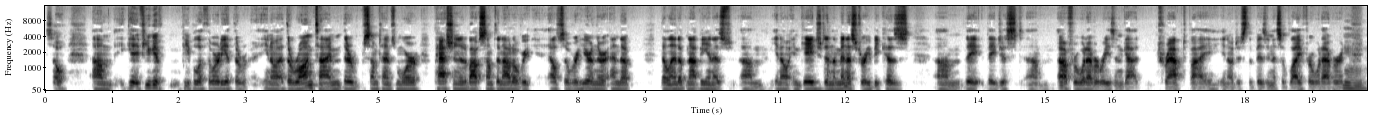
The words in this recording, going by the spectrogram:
So, um, if you give people authority at the you know at the wrong time, they're sometimes more passionate about something out over else over here, and they end up they'll end up not being as um, you know engaged in the ministry because um, they they just um, oh for whatever reason got trapped by you know just the busyness of life or whatever and mm-hmm. you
